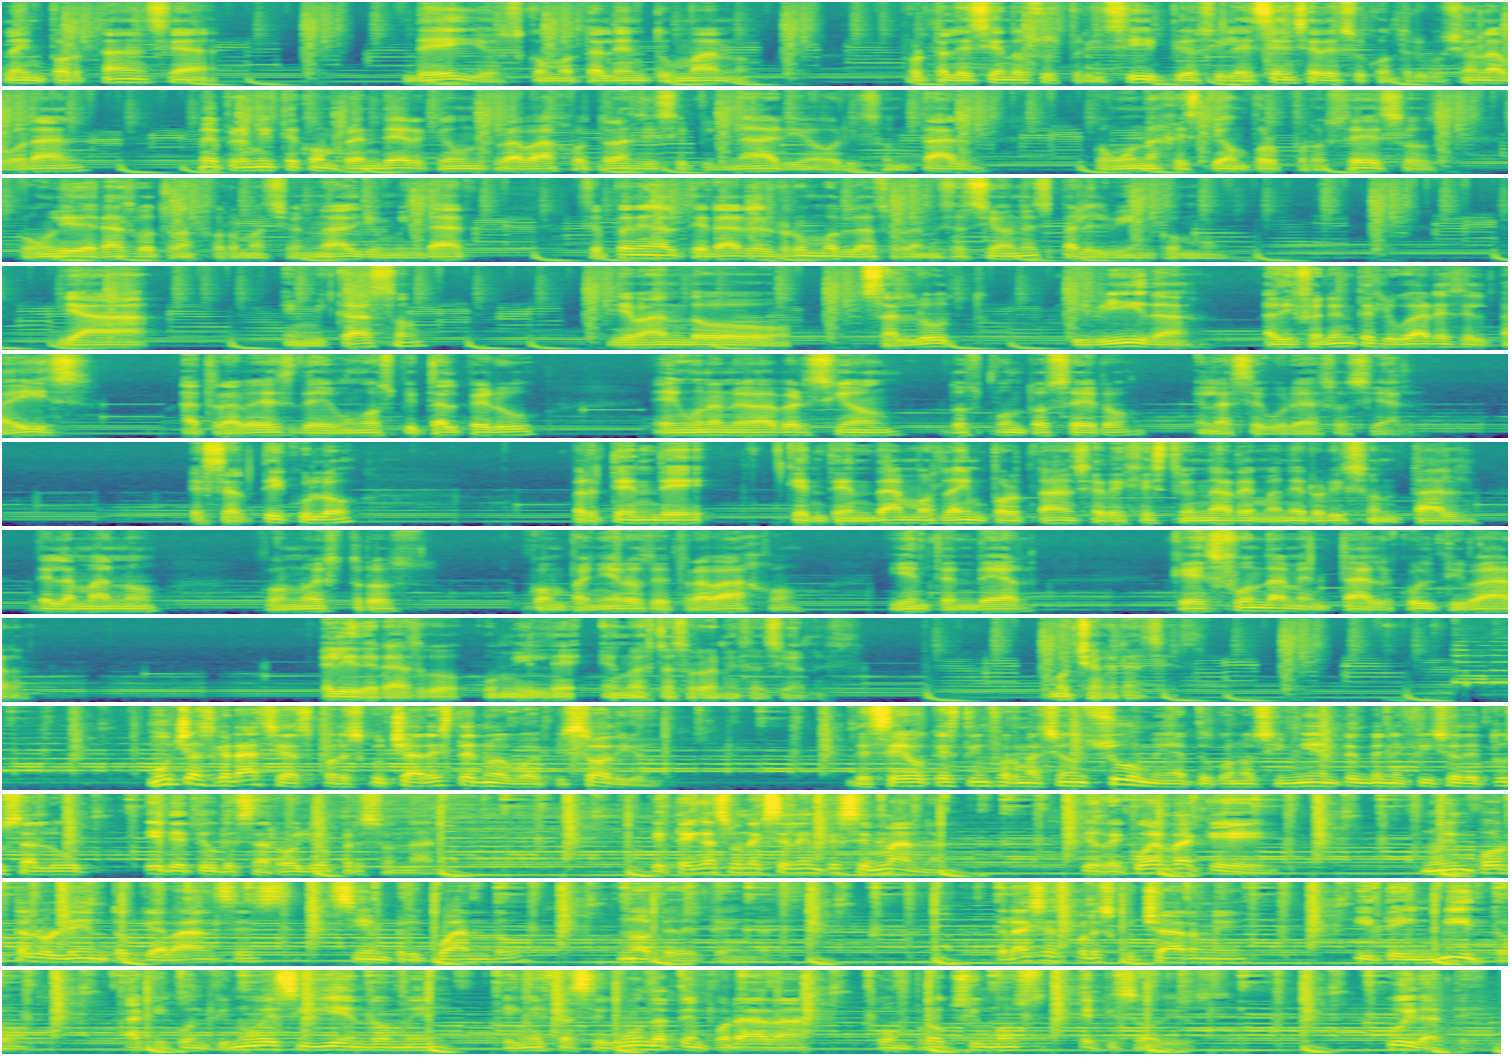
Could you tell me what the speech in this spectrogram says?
la importancia de ellos como talento humano, fortaleciendo sus principios y la esencia de su contribución laboral, me permite comprender que un trabajo transdisciplinario, horizontal, con una gestión por procesos, con un liderazgo transformacional y humildad, se pueden alterar el rumbo de las organizaciones para el bien común. Ya en mi caso, llevando salud y vida a diferentes lugares del país a través de un Hospital Perú en una nueva versión 2.0 en la seguridad social. Este artículo pretende que entendamos la importancia de gestionar de manera horizontal de la mano con nuestros compañeros de trabajo y entender que es fundamental cultivar el liderazgo humilde en nuestras organizaciones. Muchas gracias. Muchas gracias por escuchar este nuevo episodio. Deseo que esta información sume a tu conocimiento en beneficio de tu salud y de tu desarrollo personal. Que tengas una excelente semana y recuerda que no importa lo lento que avances, siempre y cuando no te detengas. Gracias por escucharme y te invito a que continúes siguiéndome en esta segunda temporada con próximos episodios. Cuídate.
